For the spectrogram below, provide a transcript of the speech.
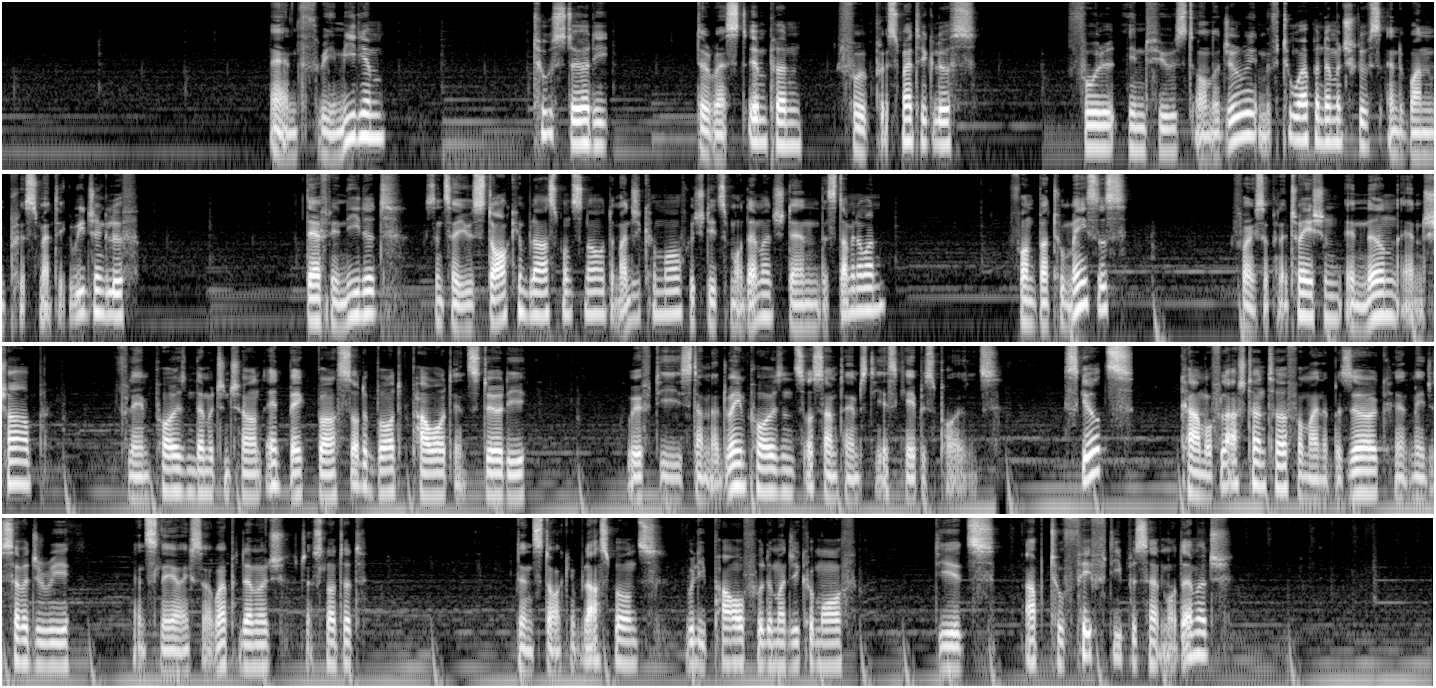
and 3 medium, 2 sturdy, the rest impen, full prismatic glyphs, full infused on the jewelry with 2 weapon damage glyphs and 1 prismatic regen glyph. Definitely needed since I use Stalking Blastbones now, the Magical Morph, which deals more damage than the Stamina one. Front bar 2 Maces, for extra penetration in Nirn and Sharp, Flame Poison damage enchant and back bar the board powered and sturdy with the Stamina Drain Poisons or sometimes the Escapist Poisons. Skills, Camouflage Hunter for minor Berserk and Major Savagery and Slayer extra weapon damage, just slotted. Then Stalking Blastbones, really powerful the Magical Morph, deals up to 50% more damage.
